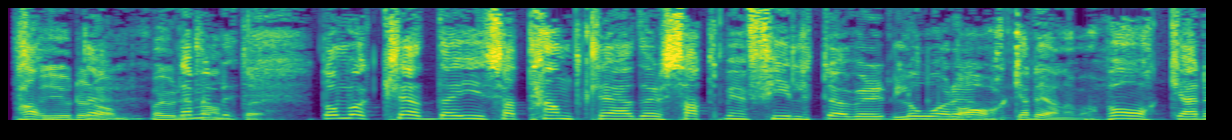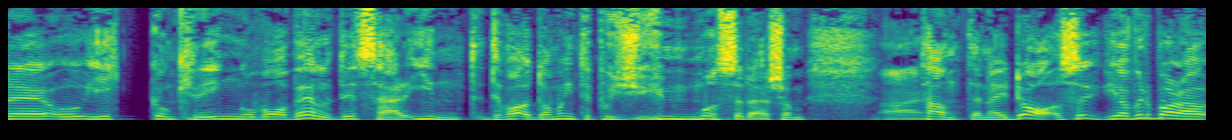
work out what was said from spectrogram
Vad tanter. gjorde de? Vad gjorde Nej, tanter? De var klädda i så tantkläder, satt med en filt över låren. Bakade gärna va? Bakade och gick omkring och var väldigt så här, inte, det var, de var inte på gym och sådär som Nej. tanterna idag. Så jag vill bara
